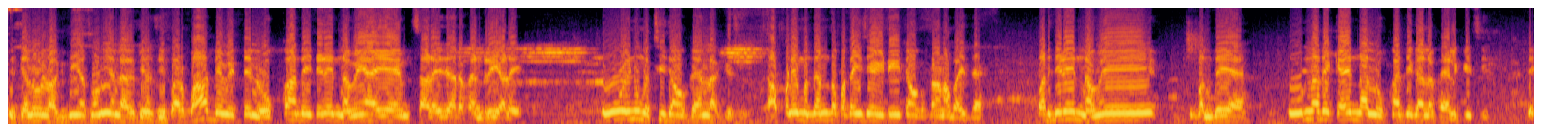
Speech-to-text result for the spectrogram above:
ਤੇ ਚਲੋ ਲੱਗਦੀਆਂ ਸੋਹਣੀਆਂ ਲੱਗਦੀਆਂ ਸੀ, ਪਰ ਬਾਅਦ ਦੇ ਵਿੱਚ ਲੋਕਾਂ ਦੇ ਜਿਹੜੇ ਨਵੇਂ ਆਏ ਐਮਸ ਵਾਲੇ ਜਾਂ ਰਿਫਾਈਨਰੀ ਵਾਲੇ, ਉਹ ਇਹਨੂੰ ਮੱਛੀ ਚੌਂਕ ਕਹਿਣ ਲੱਗ ਗਏ ਸੀ। ਆਪਣੇ ਬੰਦਿਆਂ ਨੂੰ ਤਾਂ ਪਤਾ ਹੀ ਸੀ ਆਈਟੀ ਚੌਂਕ ਪੁਰਾਣਾ ਵੱਜਦਾ ਪਰ ਜਿਹੜੇ ਨਵੇਂ ਬੰਦੇ ਆ, ਉਹਨਾਂ ਦੇ ਕਹਿਣ ਨਾਲ ਲੋਕਾਂ 'ਚ ਗੱਲ ਫੈਲ ਗਈ ਸੀ। ਤੇ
